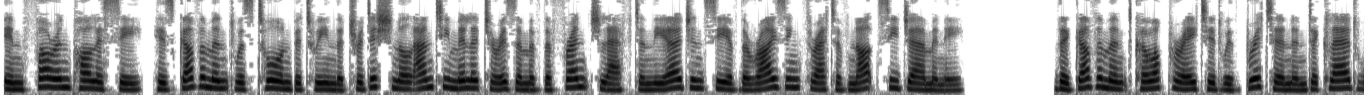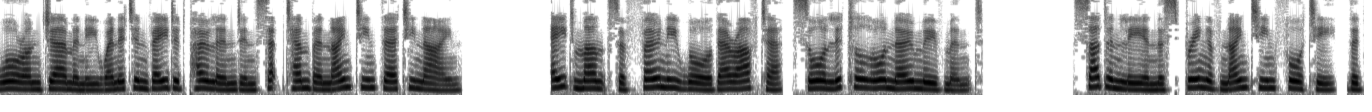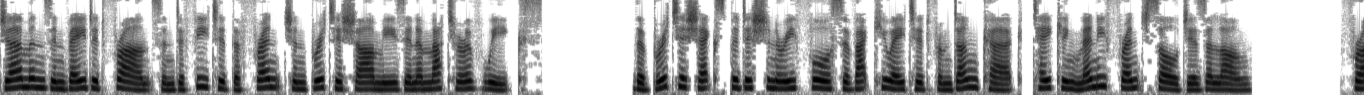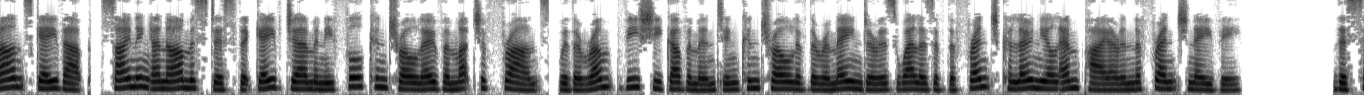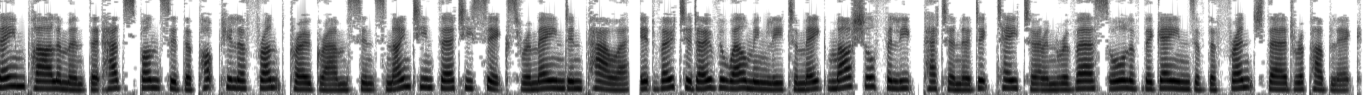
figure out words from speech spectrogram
In foreign policy, his government was torn between the traditional anti-militarism of the French left and the urgency of the rising threat of Nazi Germany. The government cooperated with Britain and declared war on Germany when it invaded Poland in September 1939. Eight months of phony war thereafter, saw little or no movement. Suddenly in the spring of 1940, the Germans invaded France and defeated the French and British armies in a matter of weeks. The British Expeditionary Force evacuated from Dunkirk, taking many French soldiers along. France gave up, signing an armistice that gave Germany full control over much of France, with a Rump Vichy government in control of the remainder as well as of the French colonial empire and the French navy. The same parliament that had sponsored the Popular Front program since 1936 remained in power, it voted overwhelmingly to make Marshal Philippe Pétain a dictator and reverse all of the gains of the French Third Republic.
